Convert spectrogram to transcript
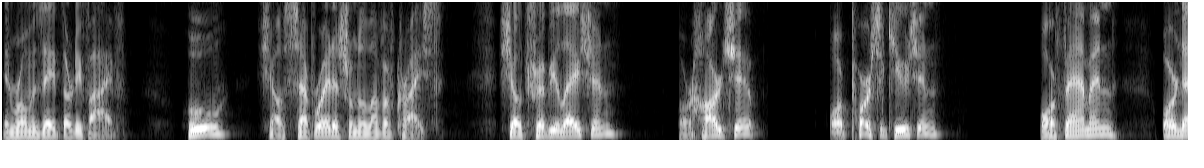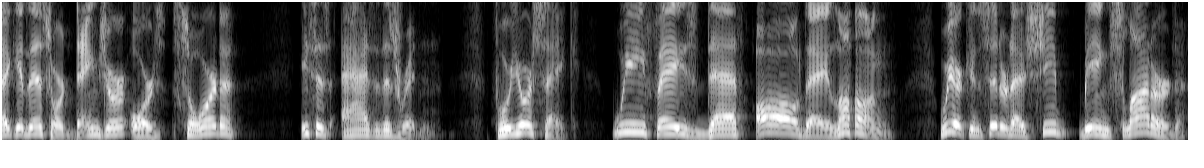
in Romans 8:35. Who shall separate us from the love of Christ? Shall tribulation or hardship or persecution or famine or nakedness or danger or sword? He says, as it is written, for your sake we face death all day long. We are considered as sheep being slaughtered.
